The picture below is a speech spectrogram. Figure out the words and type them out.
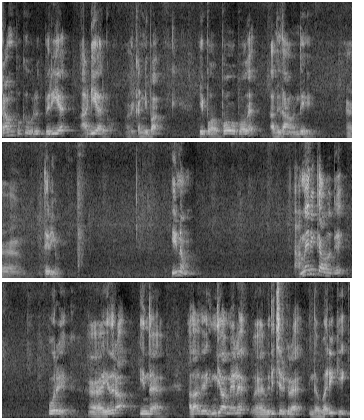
ட்ரம்ப்புக்கு ஒரு பெரிய அடியாக இருக்கும். அது கண்டிப்பாக இப்போ போக போக அதுதான் வந்து தெரியும். இன்னும் அமெரிக்காவுக்கு ஒரு எதிராக இந்த அதாவது இந்தியா மேலே விதிச்சிருக்கிற இந்த வரிக்கு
